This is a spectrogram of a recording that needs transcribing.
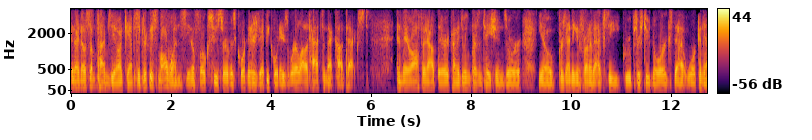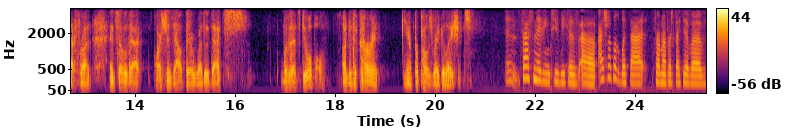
and I know sometimes you know on campus, particularly small ones, you know, folks who serve as coordinators, deputy coordinators, wear a lot of hats in that context, and they're often out there kind of doing presentations or you know presenting in front of advocacy groups or student orgs that work in that front, and so that question's out there whether that's whether that's doable under the current you know proposed regulations. And fascinating too because uh, I struggled with that from a perspective of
